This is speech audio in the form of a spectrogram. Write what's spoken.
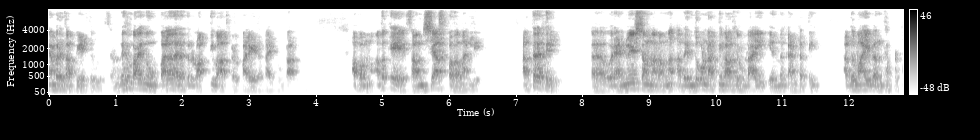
നമ്പർ തപ്പിയെടുത്ത് വിളിച്ചാണ് അദ്ദേഹം പറയുന്നു പലതരത്തിലുള്ള അഗ്നിബാധകൾ പലയിടത്തായിട്ട് ഉണ്ടാകുന്നു. അപ്പം അതൊക്കെ സംശയാസ്പദമല്ലേ? അത്തരത്തിൽ ഒരു അന്വേഷണം നടന്ന് അത് എന്തുകൊണ്ട് അഗ്നിബാധ ഉണ്ടായി എന്ന് കണ്ടെത്തി അതുമായി ബന്ധപ്പെട്ട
